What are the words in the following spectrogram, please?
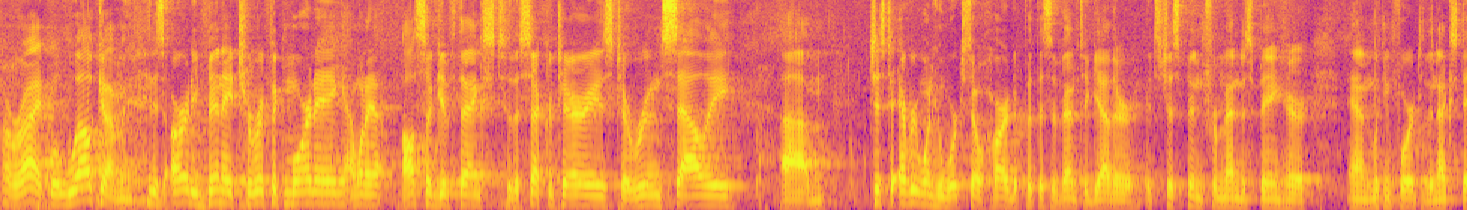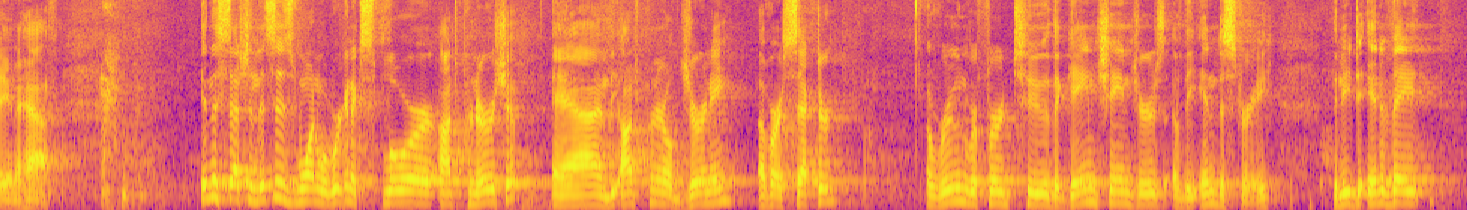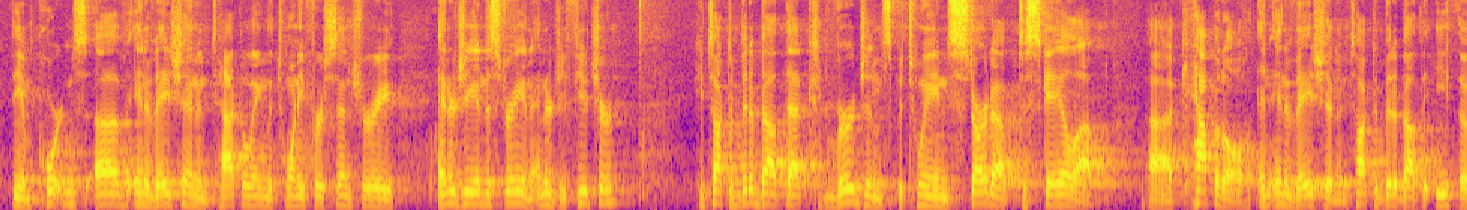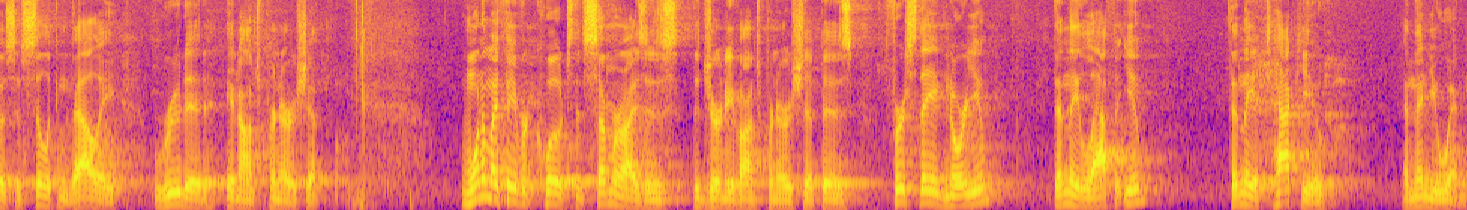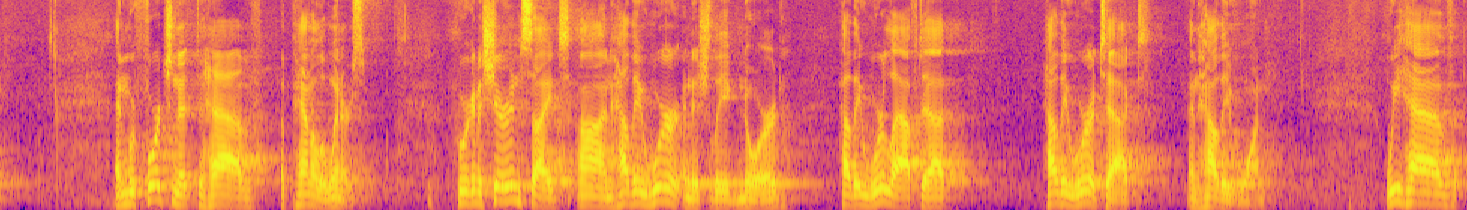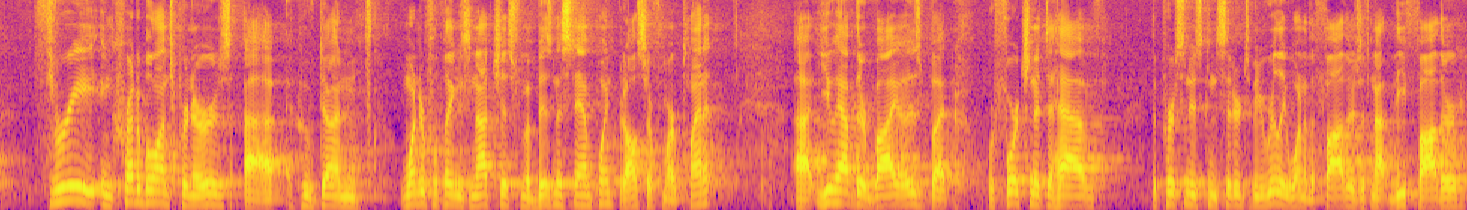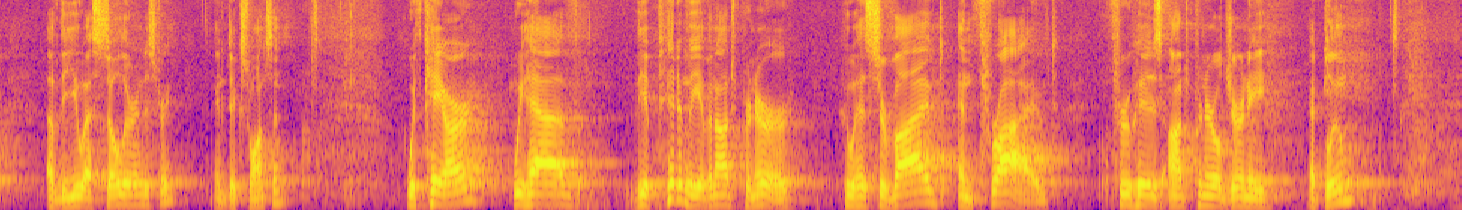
All right, well, welcome. It has already been a terrific morning. I want to also give thanks to the secretaries, to Arun, Sally, um, just to everyone who worked so hard to put this event together. It's just been tremendous being here and looking forward to the next day and a half. In this session, this is one where we're going to explore entrepreneurship and the entrepreneurial journey of our sector. Arun referred to the game changers of the industry, the need to innovate, the importance of innovation in tackling the 21st century energy industry and energy future. He talked a bit about that convergence between startup to scale up, uh, capital and innovation, and talked a bit about the ethos of Silicon Valley rooted in entrepreneurship. One of my favorite quotes that summarizes the journey of entrepreneurship is first they ignore you, then they laugh at you, then they attack you, and then you win. And we're fortunate to have a panel of winners who are going to share insights on how they were initially ignored, how they were laughed at, how they were attacked, and how they've won. We have three incredible entrepreneurs uh, who've done wonderful things, not just from a business standpoint, but also from our planet. Uh, you have their bios, but we're fortunate to have the person who's considered to be really one of the fathers, if not the father, of the US solar industry, and Dick Swanson. With KR, we have the epitome of an entrepreneur who has survived and thrived through his entrepreneurial journey at Bloom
